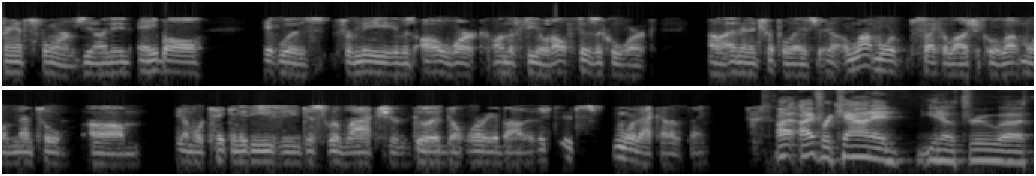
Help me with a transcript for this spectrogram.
transforms, you know, and in A ball, it was, for me, it was all work on the field, all physical work. Uh, and then in AAA, it's a lot more psychological, a lot more mental, um, you know, more taking it easy, just relax, you're good, don't worry about it. it it's more that kind of thing. I, have recounted, you know, through, uh,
